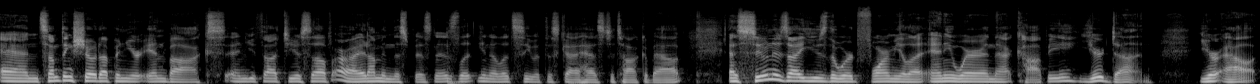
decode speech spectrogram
and something showed up in your inbox, and you thought to yourself, "All right, I'm in this business. Let you know, let's see what this guy has to talk about." As soon as I use the word formula anywhere in that copy, you're done. You're out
